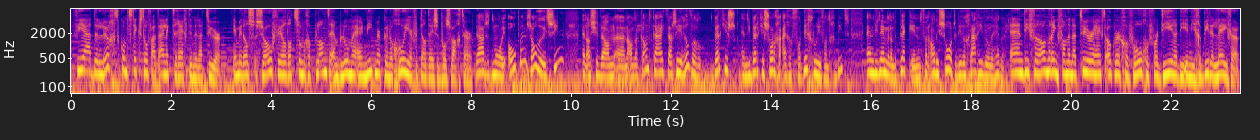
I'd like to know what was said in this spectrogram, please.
Via de lucht komt stikstof uiteindelijk terecht in de natuur. Inmiddels zoveel dat sommige planten en bloemen er niet meer kunnen groeien, vertelt deze boswachter. Daar is het mooi open, zo wil je het zien. En als je dan uh, naar de andere kant kijkt, daar zie je heel veel berkjes. En die berkjes zorgen eigenlijk voor dichtgroeien van het gebied. En die nemen dan de plek in van al die soorten die we graag hier wilden hebben. En die verandering van de natuur heeft ook weer gevolgen voor dieren die in die gebieden leven.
